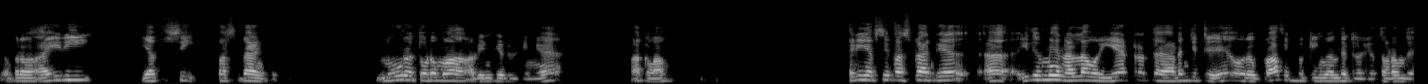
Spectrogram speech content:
அப்புறம் ஐடி எஃப்சி ஃபர்ஸ்ட் பேங்க் நூறை தொடுமா அப்படின்னு கேட்டிருக்கீங்க. பார்க்கலாம். ஹெச்டிஎஃப்சி ஃபர்ஸ்ட் பேங்க் இதுவுமே நல்ல ஒரு ஏற்றத்தை அடைஞ்சிட்டு ஒரு ப்ராஃபிட் புக்கிங் வந்துட்டு இருக்கு தொடர்ந்து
